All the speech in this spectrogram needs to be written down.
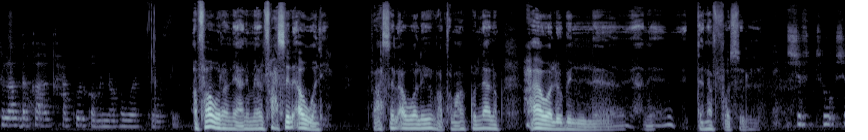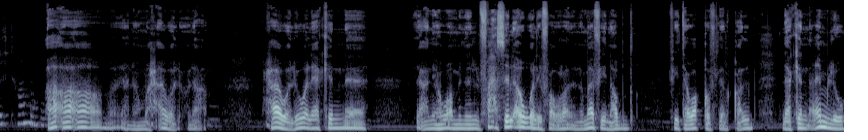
خلال دقائق حكوا لكم إنه هو فورا يعني من الفحص الأولي. الفحص الأولي طبعا قلنا لهم حاولوا بال يعني التنفس شفتوا شفتهم وهم؟ آه آه آه يعني هم حاولوا نعم. حاولوا ولكن يعني هو من الفحص الأولي فورا إنه ما في نبض في توقف للقلب لكن عملوا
